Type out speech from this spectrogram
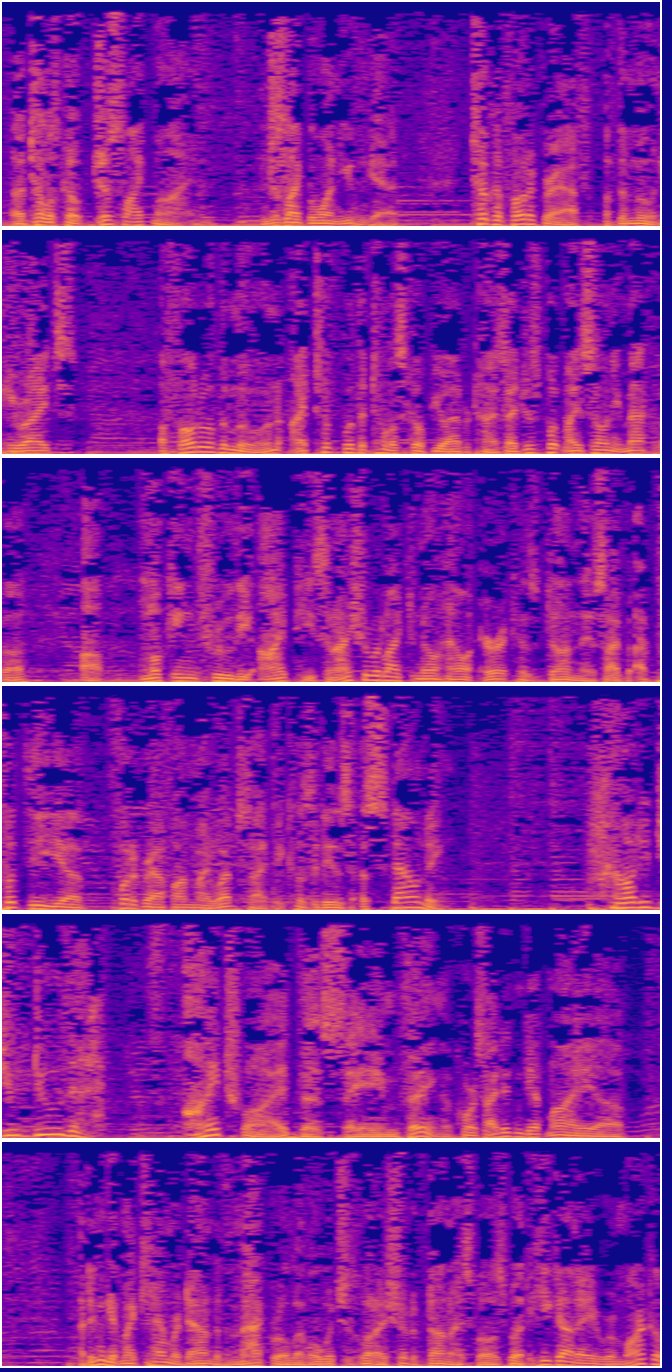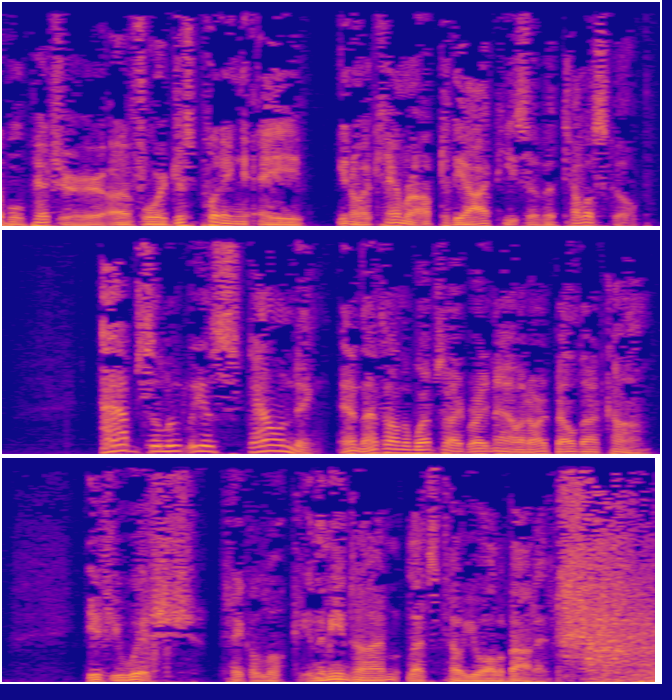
a telescope just like mine, just like the one you can get, took a photograph of the moon. He writes, a photo of the moon I took with the telescope you advertised. I just put my Sony Mavica up, looking through the eyepiece, and I sure would like to know how Eric has done this. I've, I've put the uh, photograph on my website because it is astounding. How did you do that? I tried the same thing. Of course, I didn't get my uh, I didn't get my camera down to the macro level, which is what I should have done, I suppose. But he got a remarkable picture uh, for just putting a you know a camera up to the eyepiece of a telescope. Absolutely astounding, and that's on the website right now at artbell.com. If you wish, take a look. In the meantime, let's tell you all about it.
